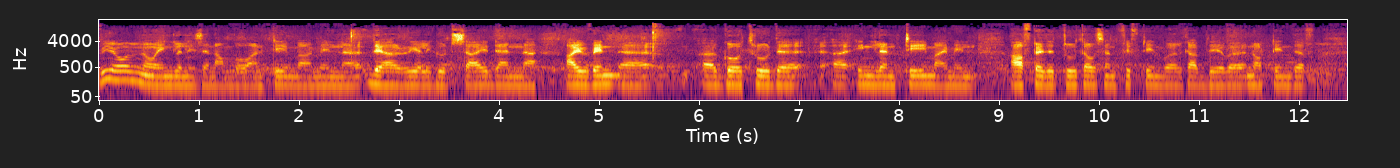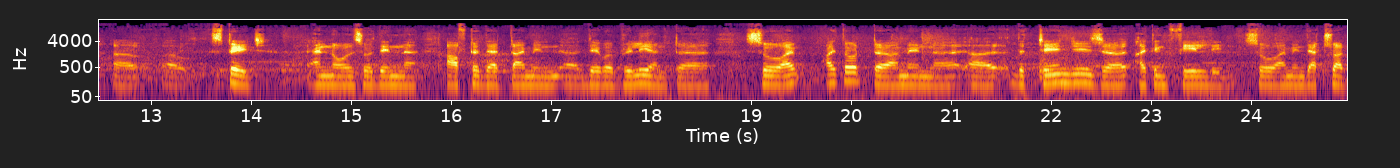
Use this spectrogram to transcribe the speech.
We all know England is a number one team. I mean, uh, they are a really good side, and uh, I went uh, go through the England team. I mean, after the 2015 World Cup, they were not in the stage and also then uh, after that I mean uh, they were brilliant uh, so I I thought uh, I mean uh, uh, the change is uh, I think fielding so I mean that's what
